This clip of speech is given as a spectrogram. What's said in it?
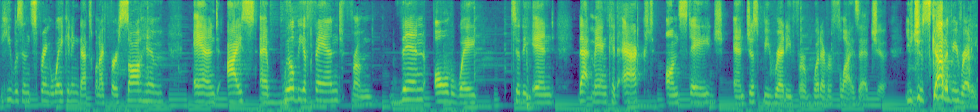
he was in spring awakening that's when i first saw him and i, I will be a fan from then all the way to the end that man can act on stage and just be ready for whatever flies at you. You just got to be ready.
